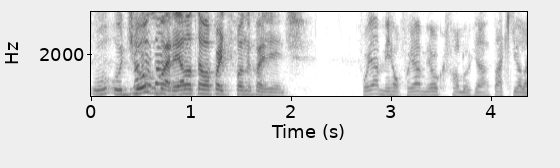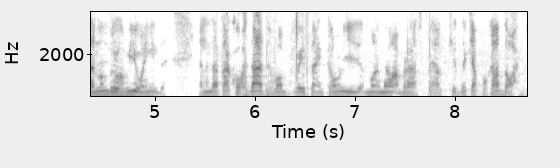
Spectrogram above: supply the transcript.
O, o Diogo verdade, Varela estava participando com a gente. Foi a Mel, foi a Mel que falou que ela tá aqui, ela não dormiu ainda. Ela ainda tá acordada, vamos aproveitar então e mandar um abraço para ela, porque daqui a pouco ela dorme.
